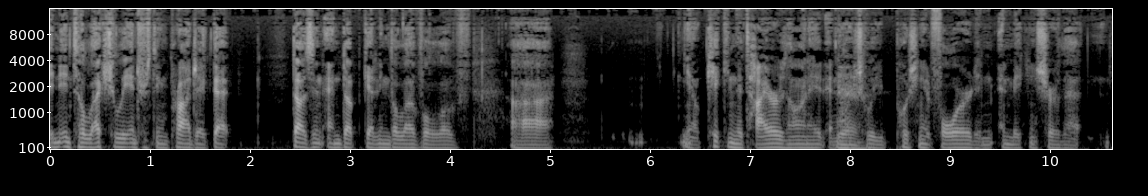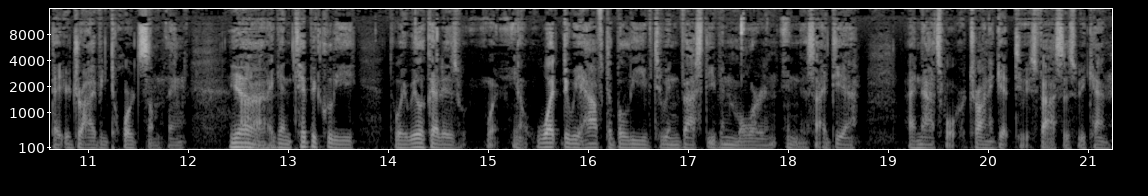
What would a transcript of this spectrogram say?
an intellectually interesting project that doesn't end up getting the level of, uh, you know, kicking the tires on it and Yeah. actually pushing it forward and, and making sure that, that you're driving towards something. Yeah. Uh, again, typically, the way we look at it is, what, you know, what do we have to believe to invest even more in, in this idea? And that's what we're trying to get to as fast as we can.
